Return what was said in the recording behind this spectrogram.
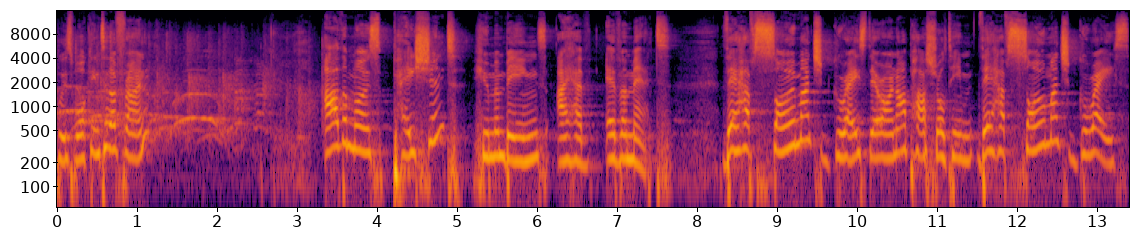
who is walking to the front, are the most patient human beings I have ever met. They have so much grace. They're on our pastoral team. They have so much grace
